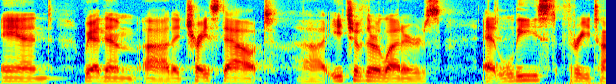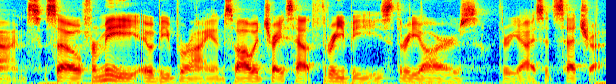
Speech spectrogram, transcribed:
And we had them. Uh, they traced out uh, each of their letters at least three times. So for me, it would be Brian. So I would trace out three B's, three R's, three I's, etc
